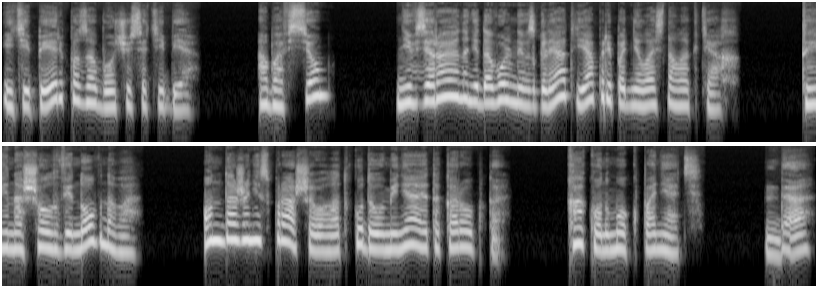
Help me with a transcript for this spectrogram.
и теперь позабочусь о тебе». «Обо всем?» Невзирая на недовольный взгляд, я приподнялась на локтях. «Ты нашел виновного?» Он даже не спрашивал, откуда у меня эта коробка. Как он мог понять? «Да»,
